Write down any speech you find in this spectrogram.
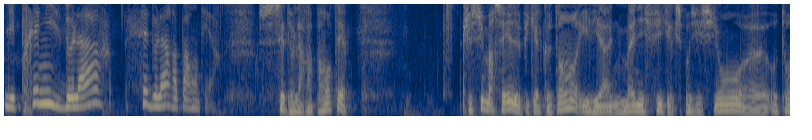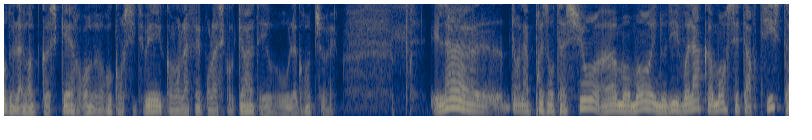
les prémices de l'art, c'est de l'art à part entière. C'est de l'art à part entière. Je suis marseillais depuis quelque temps. Il y a une magnifique exposition euh, autour de la grotte Cosquer reconstituée comme on l'a fait pour la Scocate et ou la grotte Chevet. Et là, dans la présentation, à un moment, il nous dit voilà comment cet artiste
